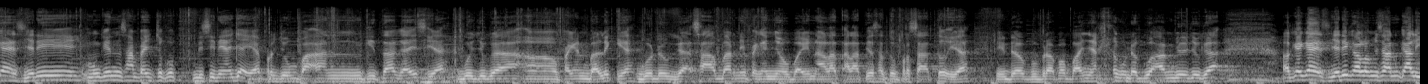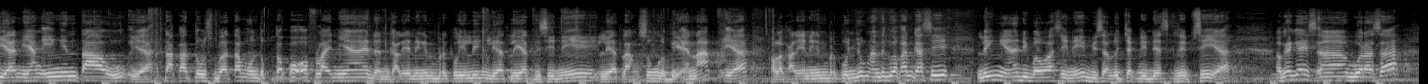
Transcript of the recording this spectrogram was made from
guys, jadi mungkin sampai cukup di sini aja ya perjumpaan kita guys ya. Gue juga eh, pengen balik ya. Gue udah gak sabar nih pengen nyobain alat-alatnya satu persatu ya. Ini udah beberapa banyak yang udah gue ambil juga. Oke guys, jadi kalau misalkan kalian yang ingin tahu ya Taka Tools Batam untuk toko offline-nya dan kalian ingin berkeliling lihat-lihat di sini, lihat langsung lebih enak ya. Kalau kalian ingin berkunjung nanti gue akan kasih linknya di bawah sini, bisa lu cek di deskripsi ya. Oke guys, eh, gue rasa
